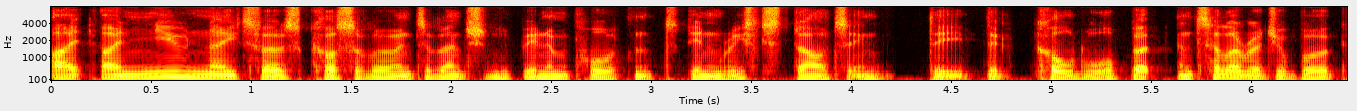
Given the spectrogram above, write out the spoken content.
I, I knew NATO's Kosovo intervention had been important in restarting the, the Cold War, but until I read your book,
